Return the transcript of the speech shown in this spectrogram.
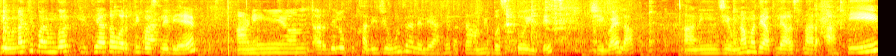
जेवणाची पंगत इथे आता वरती बसलेली आहे. आणि अर्धे लोक खाली जेवून झालेले आहेत. आता आम्ही बसतो इथे जेवायला. आणि जेवणामध्ये आपल्या असणार आहे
